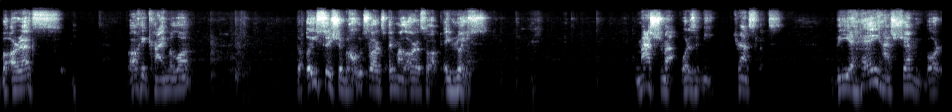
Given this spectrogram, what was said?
ba'oretz, Vachi Kaimelon, the oise shebechutz laretz oimal oretz wa Perush. Mashma, what does it mean? Translates. The Yehei Hashem Baruch,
